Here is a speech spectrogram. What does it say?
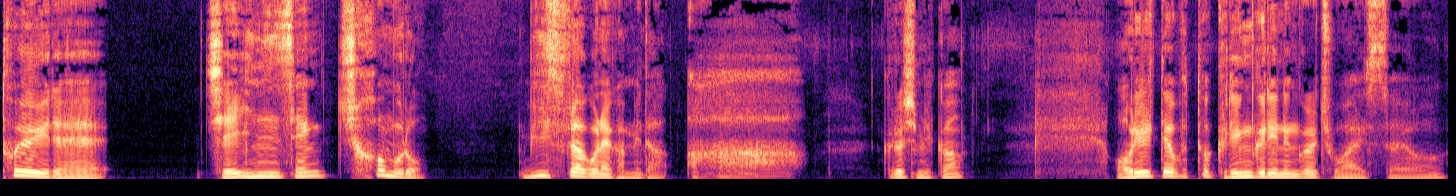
토요일에 제 인생 처음으로 미술학원에 갑니다. 아, 그러십니까? 어릴 때부터 그림 그리는 걸 좋아했어요.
